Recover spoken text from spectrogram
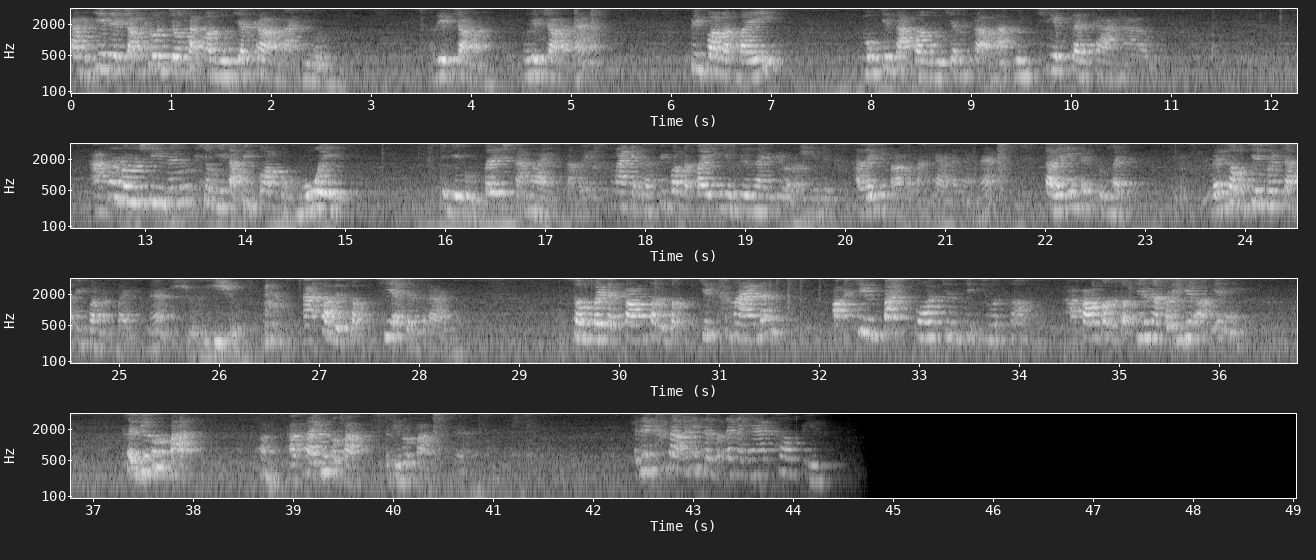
កម្ពុជារៀបចំខ្លួនចូលសហព័ន្ធយុវជនក្រៅអំណាចយួនរៀបចំរៀបចំណា2013មុខជាសហព័ន្ធយុវជនក្រៅអំណាចយួនជាផ្លូវការហើយអា chronology ហ្នឹងខ្ញុំនិយាយថា2006ខ្ញុំនិយាយ7ឆ្នាំហើយដើម្បីខ្មែរគេថា2013យើងរឿងហើយពីរត់យើងឥឡូវយើងប្រើប្រតាការហ្នឹងណាតែឥឡូវយើងតែខ្លួនម៉េច ហើយសូមជឿមើលចាប់2013ណា Solution. អសន្តិសុខជាអចិន្ត្រៃយ៍សូម្បីតែកងសន្តិសុខជាតិខ្មែរហ្នឹងអត់ហ៊ានប៉ះពាល់ជនជាតិយួនផងអាកងសន្តិសុខជាតិណាបរិយាអត់ហ៊ានទេឃើញយួនរបាត់អត់ខ្លាចយួនរបាត់បរិយារបាត់រឿងខ្មែរអត់ហ៊ានទៅបដិញ្ញាធម៌ពី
